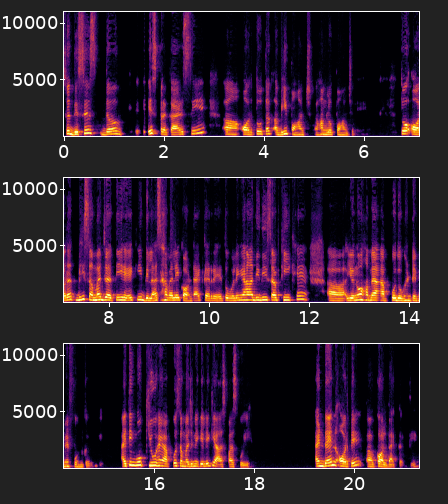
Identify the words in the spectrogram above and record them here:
सो दिस इज़ द इस प्रकार से औरतों तक अभी पहुँच, हम लोग पहुँच रहे हैं। तो औरत भी समझ जाती है कि दिलासा वाले कांटेक्ट कर रहे हैं तो बोलेंगे हाँ दीदी, सब ठीक है। यू नो मैं आपको दो घंटे में फ़ोन करूँगी। आई थिंक वो क्यों है आपको समझने के लिए कि आसपास कोई है? एंड देन औरतें कॉल बैक करती है।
